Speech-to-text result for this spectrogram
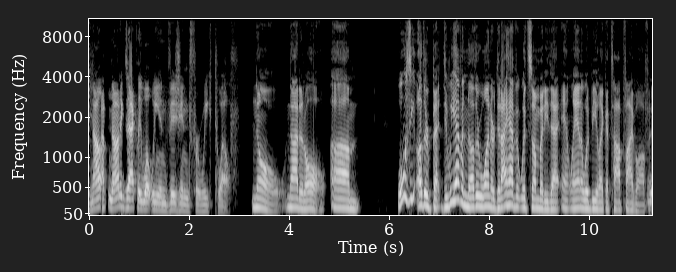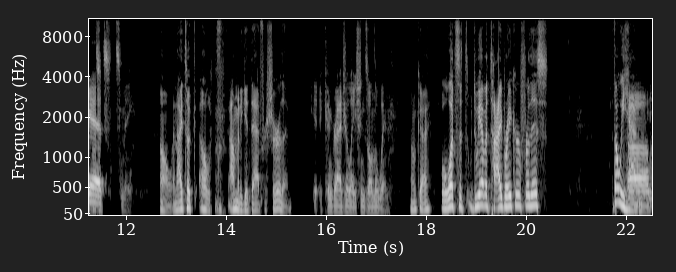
Not not exactly what we envisioned for week 12. No, not at all. Um, what was the other bet? Did we have another one, or did I have it with somebody that Atlanta would be like a top five offense? Yeah, it's, it's me. Oh, and I took. Oh, I'm going to get that for sure then. Congratulations on the win. Okay. Well, what's the? Do we have a tiebreaker for this? I thought we had. Um,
